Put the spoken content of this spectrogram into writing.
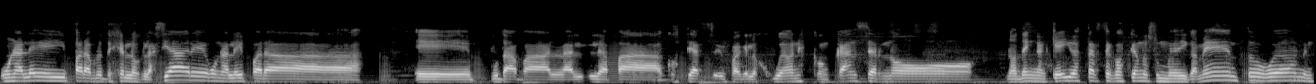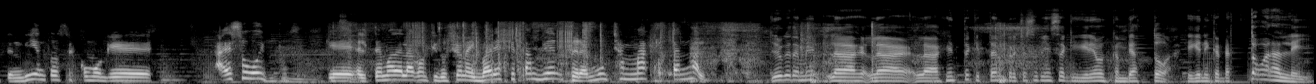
una ley para proteger los glaciares, una ley para eh, puta, para la, la- para costearse, para que los hueones con cáncer no, no tengan que ellos estarse costeando sus medicamentos, weón, ¿entendí? Entonces como que a eso voy, pues, que el tema de la constitución hay varias que están bien, pero hay muchas más que están mal. Yo creo que también la, la, la gente que está en rechazo piensa que queremos cambiar todas, que quieren cambiar todas las leyes.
